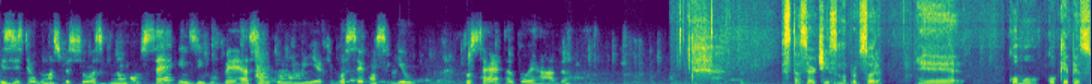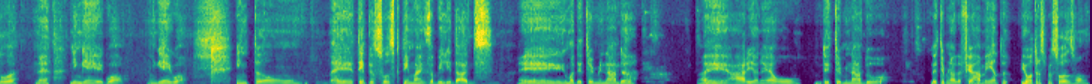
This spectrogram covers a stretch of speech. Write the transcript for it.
Existem algumas pessoas que não conseguem desenvolver essa autonomia que você conseguiu. Tô certa ou tô errada? Está certíssima, professora. É, como qualquer pessoa, né, ninguém é igual. Ninguém é igual. Então, é, tem pessoas que têm mais habilidades é, em uma determinada é, área, né, ou determinado, determinada ferramenta, e outras pessoas vão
